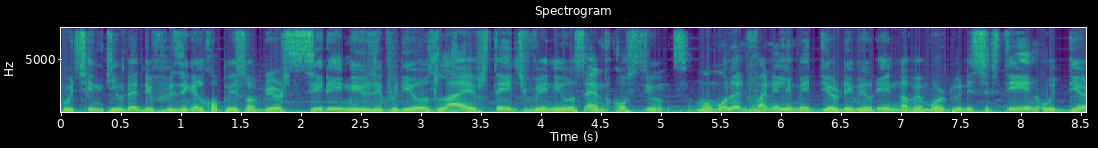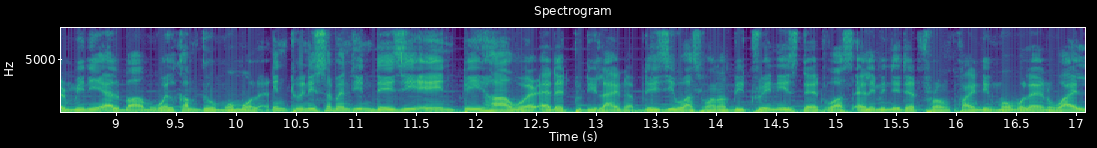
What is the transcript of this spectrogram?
which included the physical copies of their CD, music videos, live stage venues, and costumes. Momoland finally made their debut in November 2016 with their mini album Welcome to Momoland. In 2017, Daisy and Piha were added to the lineup. Daisy was one of the trainees that was eliminated from Finding Momoland while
